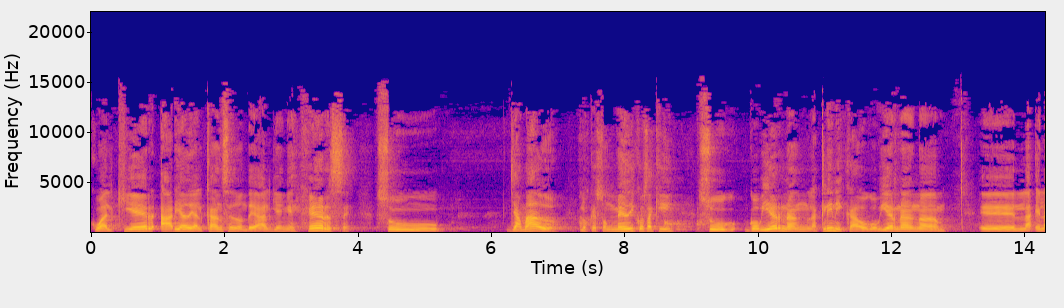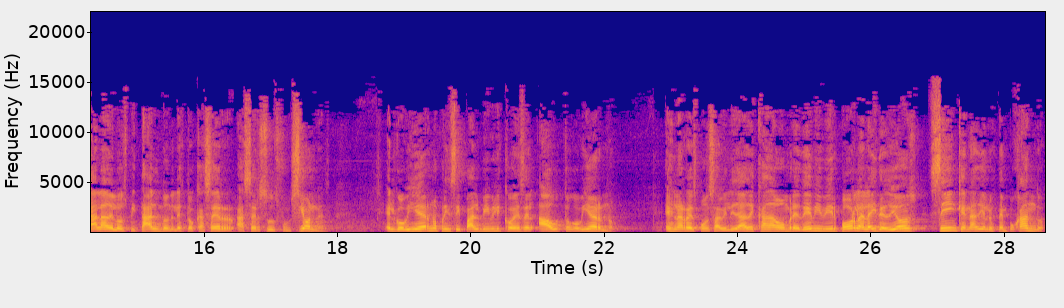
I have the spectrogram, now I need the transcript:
cualquier área de alcance donde alguien ejerce su llamado. Los que son médicos aquí su, gobiernan la clínica o gobiernan um, el, ala del hospital donde les toca hacer, hacer sus funciones. El gobierno principal bíblico es el autogobierno. Es la responsabilidad de cada hombre de vivir por la ley de Dios sin que nadie lo esté empujando.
